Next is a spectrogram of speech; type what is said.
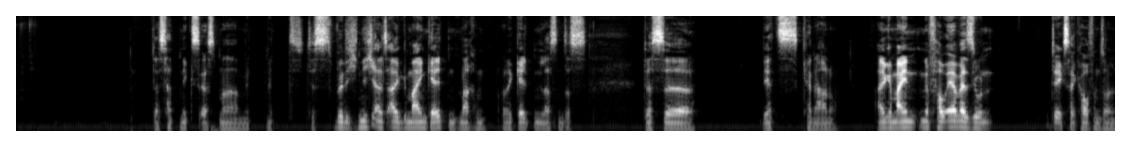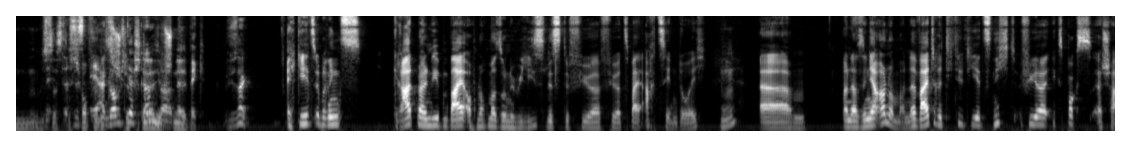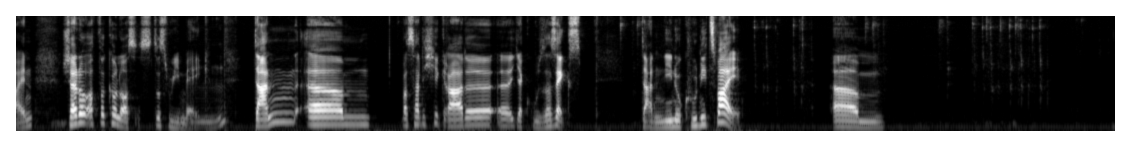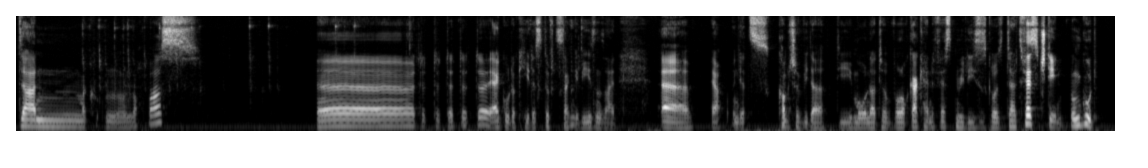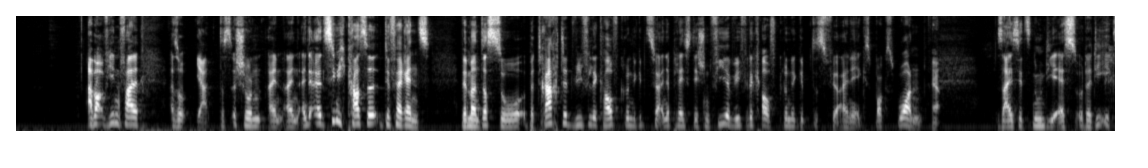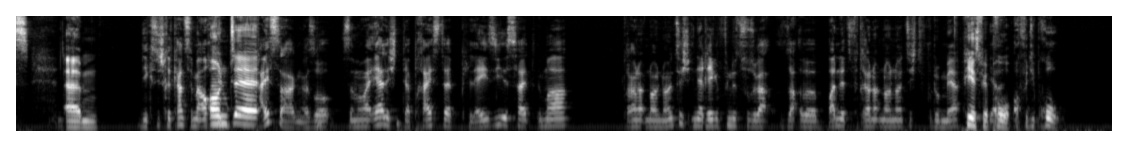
das hat nichts erstmal mit, mit. Das würde ich nicht als allgemein geltend machen oder gelten lassen, dass das äh, jetzt, keine Ahnung, allgemein eine VR-Version die extra kaufen sollen müsstest. das ich ist hoffe, eher, das stirbt relativ schnell weg. Wie gesagt, Ich gehe jetzt übrigens gerade mal nebenbei auch noch mal so eine Release-Liste für, für 2018 durch. Ähm, und da sind ja auch noch mal ne, weitere Titel, die jetzt nicht für Xbox erscheinen. Shadow of the Colossus, das Remake. Dann, ähm, was hatte ich hier gerade? Äh, Yakuza 6. Dann Nino Kuni 2. Ähm, dann, mal gucken, noch was. Äh, d- d- d- d- d- ja gut, okay, das dürfte es dann gewesen sein. Äh, ja, und jetzt kommt schon wieder die Monate, wo noch gar keine festen Releases größtenteils feststehen. Nun gut. Aber auf jeden Fall, also ja, das ist schon ein, ein, eine, eine ziemlich krasse Differenz, wenn man das so betrachtet. Wie viele Kaufgründe gibt es für eine PlayStation 4? Wie viele Kaufgründe gibt es für eine Xbox One? Ja. Sei es jetzt nun die S oder die X. Ähm, nächsten Schritt kannst du mir auch Und, den äh, Preis sagen. Also, sind wir mal ehrlich, der Preis der PlayZ ist halt immer 399. In der Regel findest du sogar äh, Bundles für 399, wo du mehr. PS4 ja, Pro. Auch für die Pro.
